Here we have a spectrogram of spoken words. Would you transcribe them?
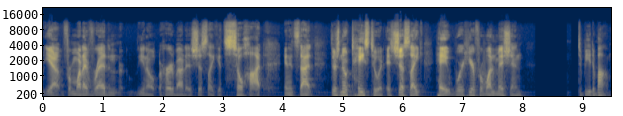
yeah, from what I've read and you know heard about it, it's just like it's so hot, and it's not. There's no taste to it. It's just like, hey, we're here for one mission, to beat a bomb,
